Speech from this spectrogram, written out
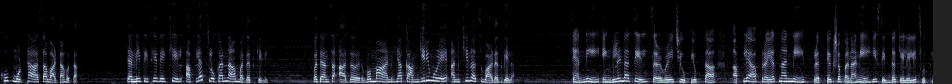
खूप मोठा असा वाटा होता. त्यांनी तिथे देखील आपल्याच लोकांना मदत केली. व त्यांचा आदर व मान ह्या कामगिरीमुळे आणखीनच वाढत गेला. त्यांनी इंग्लंडातील चळवळीची उपयुक्तता आपल्या प्रयत्नांनी प्रत्यक्षपणाने ही सिद्ध केलेलीच होती.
